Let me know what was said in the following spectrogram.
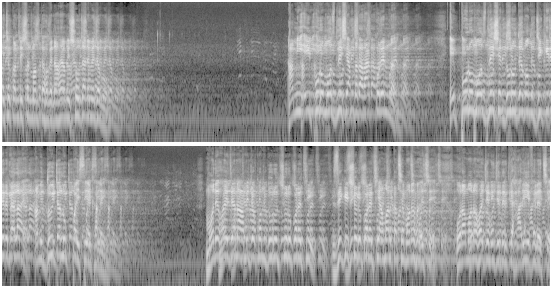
কিছু কন্ডিশন মানতে হবে না হয় আমি সোজা নেমে যাব। আমি এই পুরো মজলিসে আপনারা রাগ করেন না। এই পুরো মজলিসের দুরুদ এবং জিকিরের বেলায় আমি দুইটা লোক পাইছি এখানে। মনে হয় যেন আমি যখন দুরুদ শুরু করেছি, জিকির শুরু করেছি, আমার কাছে মনে হয়েছে, ওরা মনে হয় যে নিজেদেরকে হারিয়ে ফেলেছে,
